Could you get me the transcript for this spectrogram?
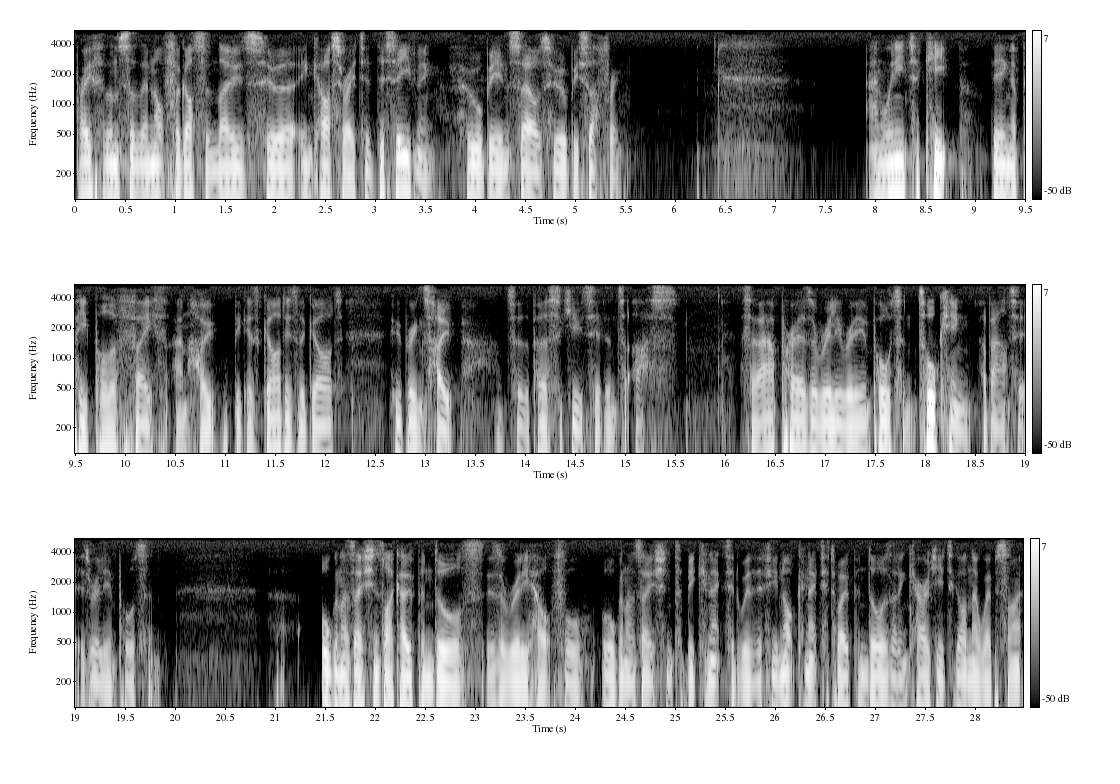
Pray for them so they're not forgotten, those who are incarcerated this evening, who will be in cells, who will be suffering. And we need to keep being a people of faith and hope because God is the God who brings hope to the persecuted and to us. So our prayers are really, really important. Talking about it is really important organisations like Open Doors is a really helpful organisation to be connected with. If you're not connected to Open Doors, I'd encourage you to go on their website.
